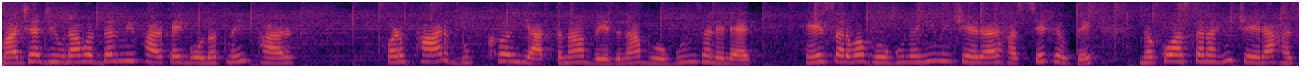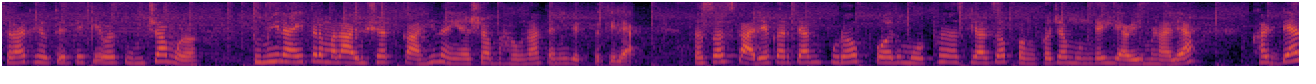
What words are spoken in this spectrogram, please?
माझ्या जीवनाबद्दल मी फार काही बोलत नाही फार पण फार दुःख यातना वेदना भोगून झालेल्या आहेत. हे सर्व भोगूनही मी चेहऱ्यावर हास्य ठेवते. नको असतानाही चेहरा हसरा ठेवते ते केवळ तुमच्यामुळं. तुम्ही नाही तर मला आयुष्यात काही नाही अशा भावना त्यांनी व्यक्त केल्या. तसंच कार्यकर्त्यांपुढं पद मोठं नसल्याचं पंकजा मुंडे यावेळी म्हणाल्या खड्ड्यात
